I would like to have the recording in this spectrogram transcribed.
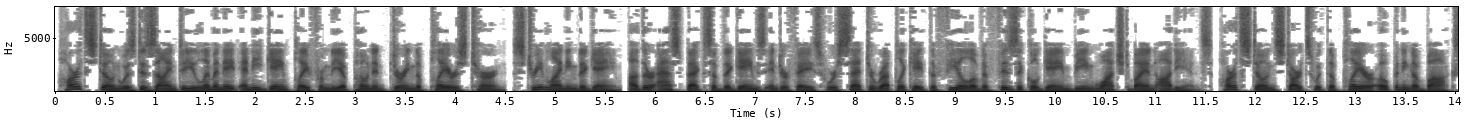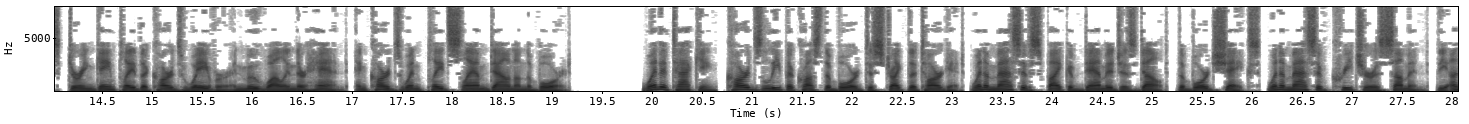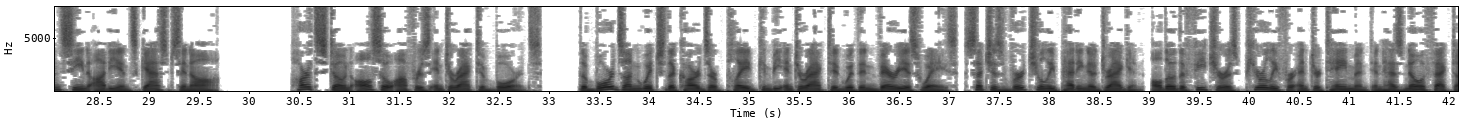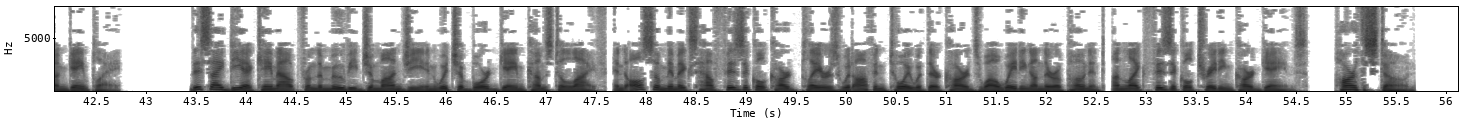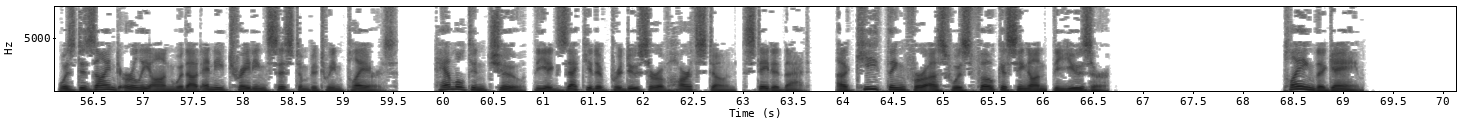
Hearthstone was designed to eliminate any gameplay from the opponent during the player's turn, streamlining the game. Other aspects of the game's interface were set to replicate the feel of a physical game being watched by an audience. Hearthstone starts with the player opening a box. During gameplay, the cards waver and move while in their hand, and cards when played slam down on the board. When attacking, cards leap across the board to strike the target. When a massive spike of damage is dealt, the board shakes. When a massive creature is summoned, the unseen audience gasps in awe. Hearthstone also offers interactive boards. The boards on which the cards are played can be interacted with in various ways, such as virtually petting a dragon, although the feature is purely for entertainment and has no effect on gameplay. This idea came out from the movie Jumanji in which a board game comes to life, and also mimics how physical card players would often toy with their cards while waiting on their opponent, unlike physical trading card games. Hearthstone was designed early on without any trading system between players. Hamilton Chu, the executive producer of Hearthstone, stated that, "...a key thing for us was focusing on the user playing the game,"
